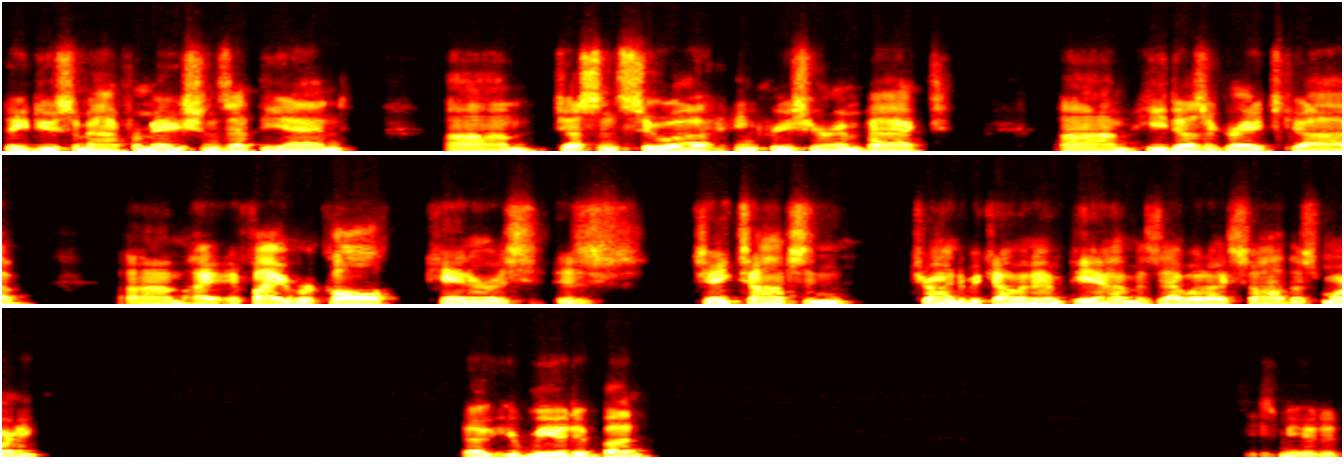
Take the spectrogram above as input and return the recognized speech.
They do some affirmations at the end. Um, Justin Sua, increase your impact. Um, he does a great job. Um, I, if I recall, Canner is is Jake Thompson trying to become an MPM. Is that what I saw this morning? Oh, you're muted, bud. He's muted.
